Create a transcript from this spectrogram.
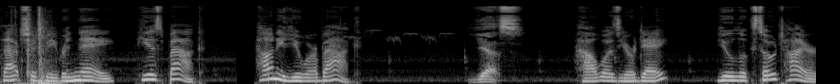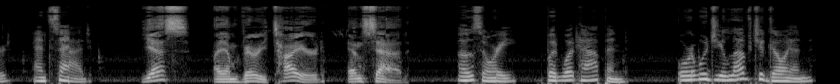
That should be Renee, he is back. Honey you are back. Yes. How was your day? You look so tired, and sad. Yes, I am very tired, and sad. Oh sorry, but what happened? Or would you love to go in,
